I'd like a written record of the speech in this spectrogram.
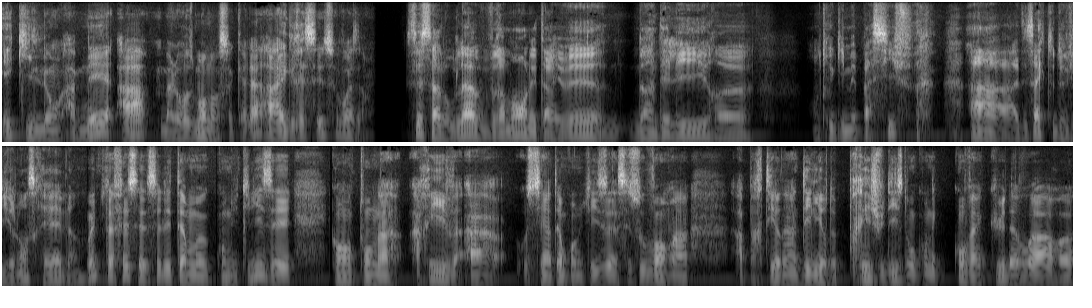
et qui l'ont amené à, malheureusement dans ce cas-là, à agresser ce voisin. C'est ça, donc là, vraiment, on est arrivé d'un délire... Euh, entre guillemets passif à, des actes de violence réels. Hein. Oui, tout à fait, c'est les termes qu'on utilise. Et quand on arrive à, aussi un terme qu'on utilise assez souvent, à, à partir d'un délire de préjudice, donc on est convaincu d'avoir euh,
